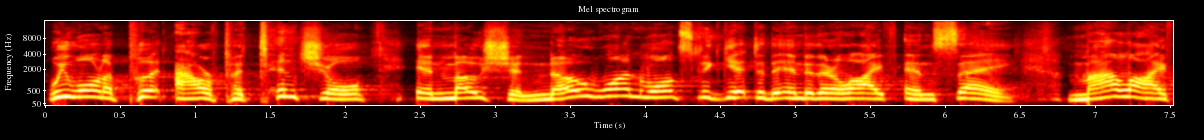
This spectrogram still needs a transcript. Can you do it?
we want to put our potential in motion. No one wants to get to the end of their life and say, My life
